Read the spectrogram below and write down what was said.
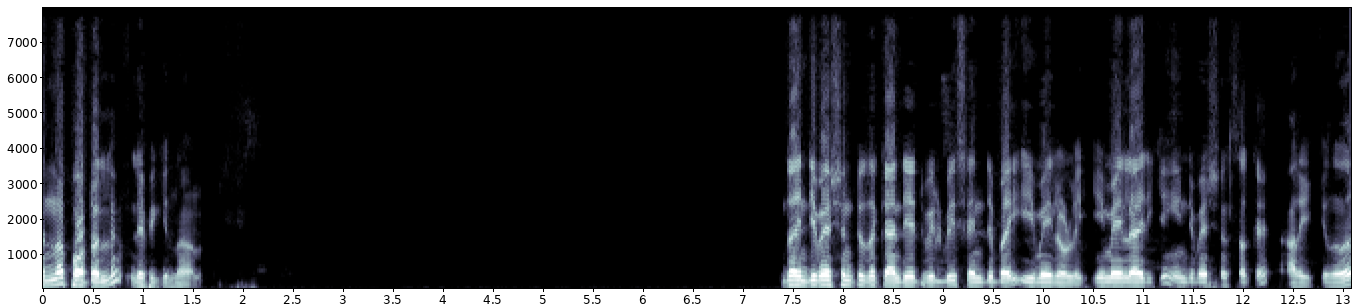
എന്ന പോർട്ടലിൽ ലഭിക്കുന്നതാണ് the intimation to the candidate will be send by email only ഇമെയിലായിരിക്കും ഇൻറ്റിമേഷൻസ് ഒക്കെ അറിയിക്കുന്നത്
